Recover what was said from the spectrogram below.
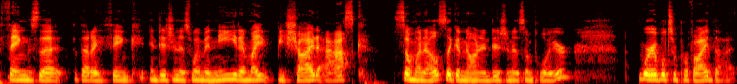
things that that I think indigenous women need and might be shy to ask someone else like a non-indigenous employer we're able to provide that.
